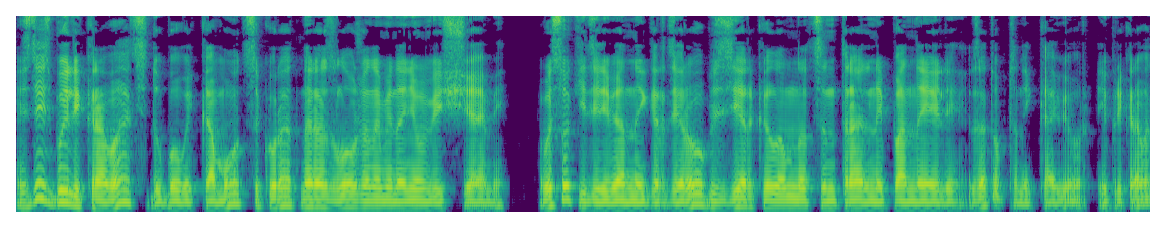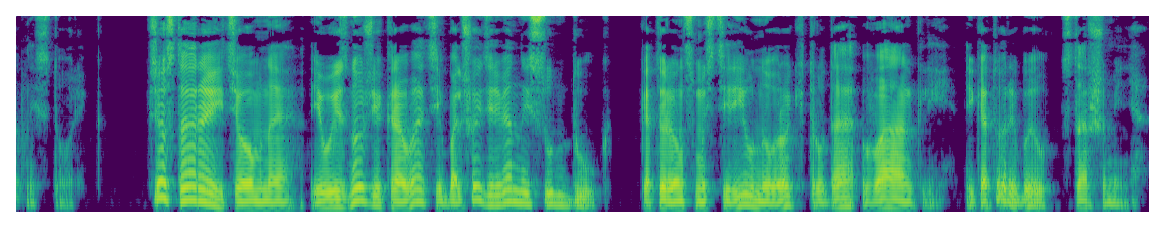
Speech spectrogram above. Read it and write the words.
Здесь были кровать, дубовый комод с аккуратно разложенными на нем вещами, высокий деревянный гардероб с зеркалом на центральной панели, затоптанный ковер и прикроватный столик. Все старое и темное, и у изножья кровати большой деревянный сундук, который он смастерил на уроке труда в Англии и который был старше меня.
